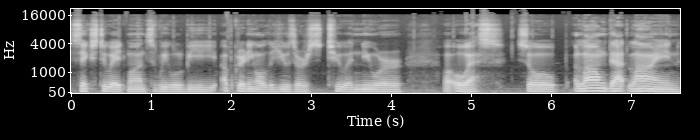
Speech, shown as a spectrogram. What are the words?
six to eight months we will be upgrading all the users to a newer uh, OS. So, along that line,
